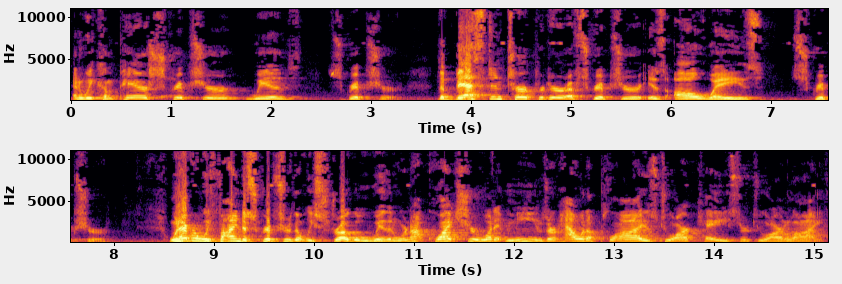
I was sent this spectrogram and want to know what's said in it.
And we compare scripture with scripture. The best interpreter of scripture is always scripture. Whenever we find a scripture that we struggle with and we're not quite sure what it means or how it applies to our case or to our life,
